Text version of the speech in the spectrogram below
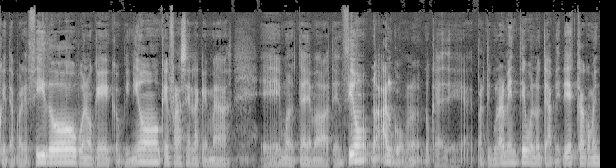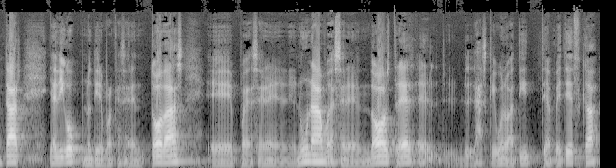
qué te ha parecido, bueno, qué, opinión, qué frase es la que más eh, bueno, te ha llamado la atención, algo, lo que eh, particularmente bueno, te apetezca comentar. Ya digo, no tiene por qué ser en todas, puede ser en, una, puede ser en dos, tres, las que bueno, a ti te apetezca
